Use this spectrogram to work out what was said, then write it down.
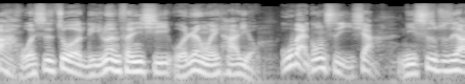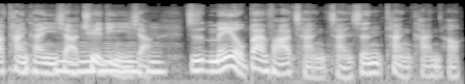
啊，我是做理论分析，我认为它有五百公尺以下，你是不是要探勘一下，确定一下？就是没有办法产产生探勘。哈，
